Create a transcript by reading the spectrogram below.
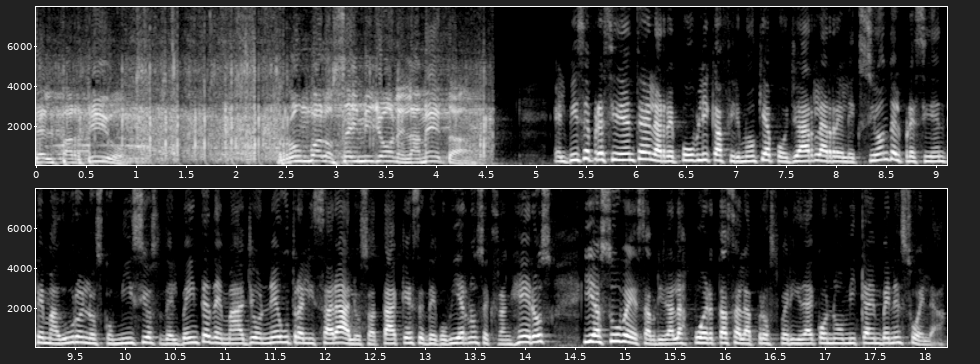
del partido. Rumbo a los 6 millones, la meta. El vicepresidente de la República afirmó que apoyar la reelección del presidente Maduro en los comicios del 20 de mayo neutralizará los ataques de gobiernos extranjeros y a su vez abrirá las puertas a la prosperidad económica en Venezuela.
